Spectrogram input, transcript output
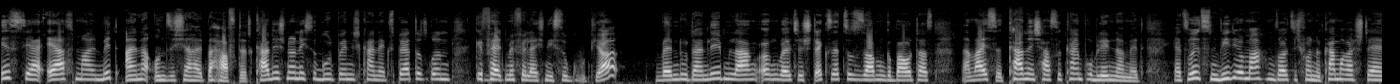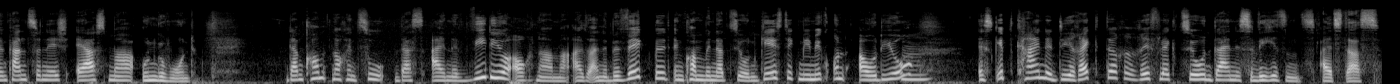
ist ja erstmal mit einer Unsicherheit behaftet. Kann ich noch nicht so gut, bin ich kein Experte drin, gefällt mir vielleicht nicht so gut, ja? Wenn du dein Leben lang irgendwelche Stecksätze zusammengebaut hast, dann weißt du, kann ich, hast du kein Problem damit. Jetzt willst du ein Video machen, sollst dich vor eine Kamera stellen, kannst du nicht, erstmal ungewohnt. Dann kommt noch hinzu, dass eine Videoaufnahme, also eine Bewegtbild in Kombination Gestik, Mimik und Audio, es gibt keine direktere Reflexion deines Wesens als das.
